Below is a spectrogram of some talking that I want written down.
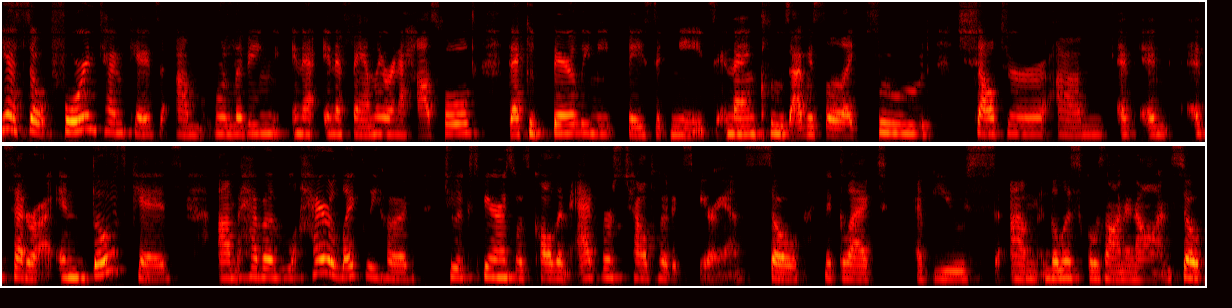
Yeah, so four in 10 kids um, were living in a, in a family or in a household that could barely meet basic needs. And that includes obviously like food, shelter, um, and, and et cetera. And those kids um, have a higher likelihood to experience what's called an adverse childhood experience. So neglect, abuse, um, and the list goes on and on. So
